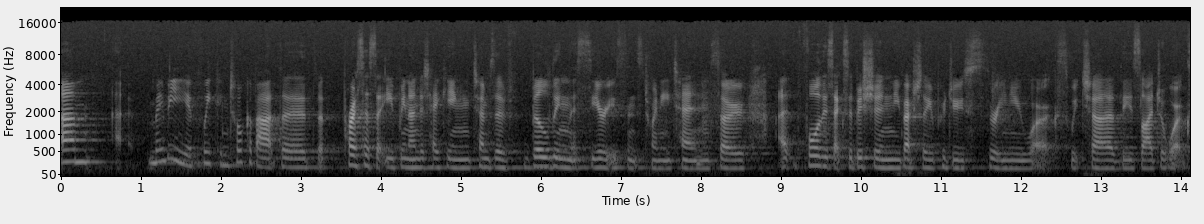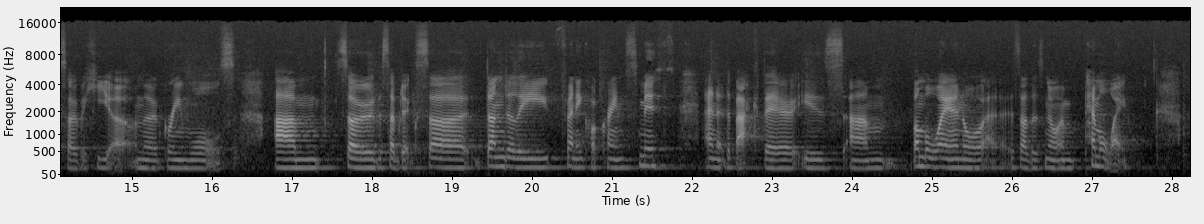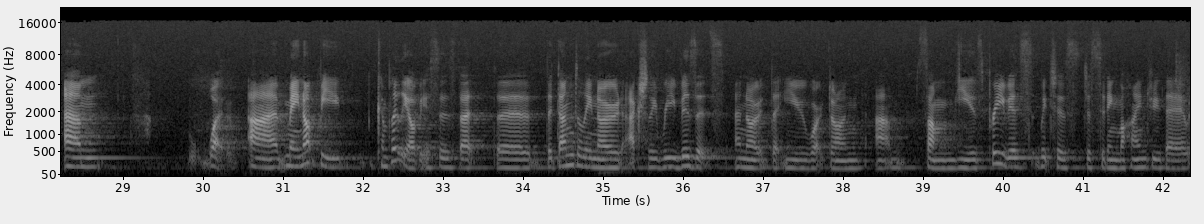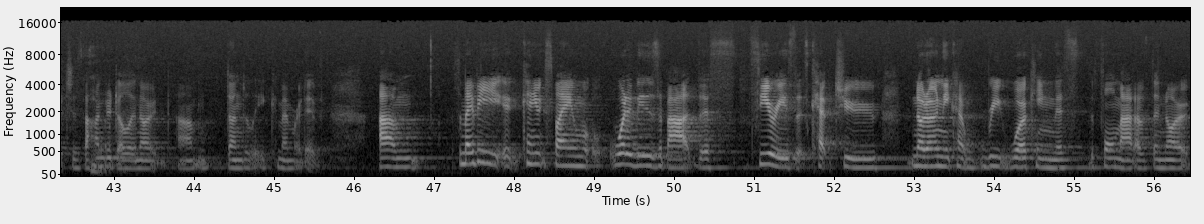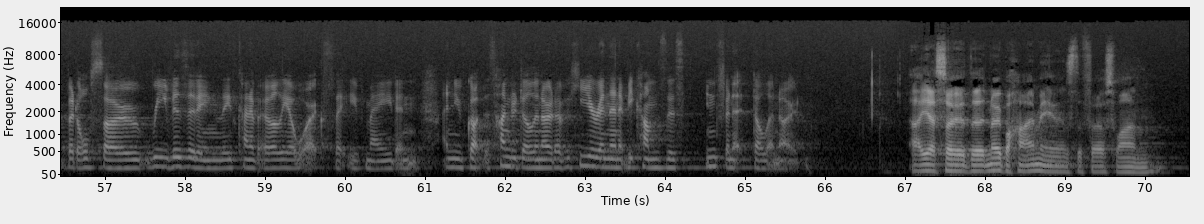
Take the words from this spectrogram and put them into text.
Um, maybe if we can talk about the, the process that you've been undertaking in terms of building this series since 2010. So, uh, for this exhibition, you've actually produced three new works, which are these larger works over here on the green walls. Um, so, the subjects are Dundalli, Fanny Cochrane Smith, and at the back there is um, Bumblewayan, or as others know him, Pemulwuy. Um, what uh, may not be completely obvious is that the, the Dundalli node actually revisits a note that you worked on um, some years previous, which is just sitting behind you there, which is the $100 note um, commemorative. Um, so maybe uh, can you explain what it is about this series that's kept you not only kind of reworking this the format of the note, but also revisiting these kind of earlier works that you've made, and and you've got this hundred dollar note over here, and then it becomes this infinite dollar note. Uh, yeah, so the note behind me is the first one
